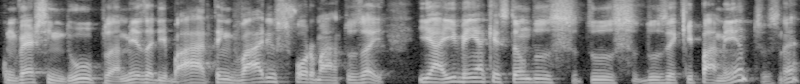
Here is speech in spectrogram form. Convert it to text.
Conversa em dupla, mesa de bar, tem vários formatos aí. E aí vem a questão dos, dos, dos equipamentos, né?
